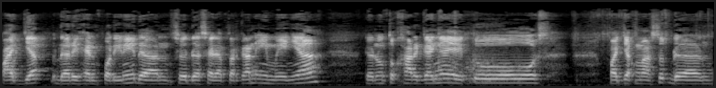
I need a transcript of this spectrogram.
pajak dari handphone ini dan sudah saya daftarkan emailnya. Dan untuk harganya yaitu pajak masuk dan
